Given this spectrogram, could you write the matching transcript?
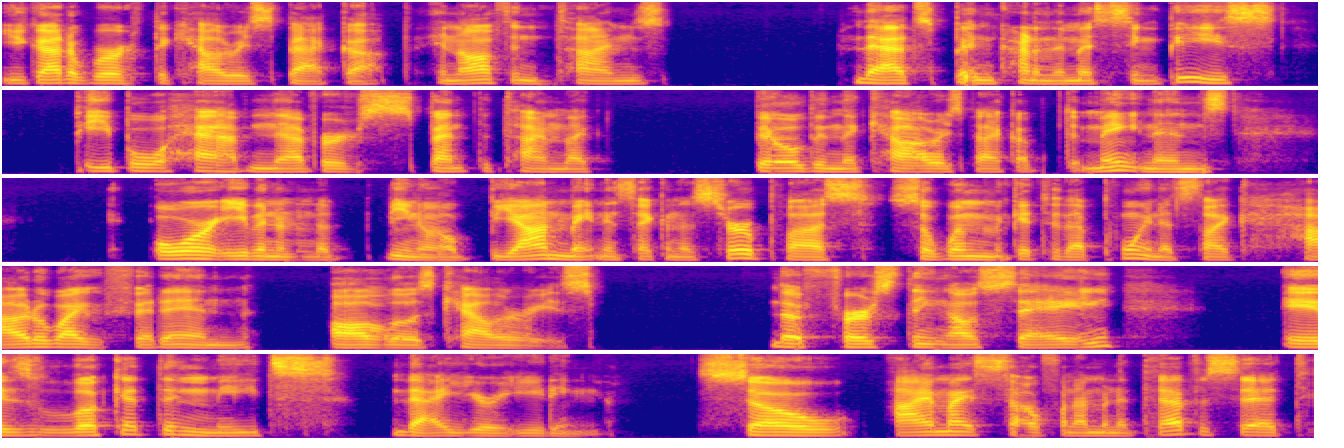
you got to work the calories back up. And oftentimes, that's been kind of the missing piece. People have never spent the time like building the calories back up to maintenance or even in the you know beyond maintenance like in a surplus. So when we get to that point it's like how do i fit in all those calories? The first thing i'll say is look at the meats that you're eating. So i myself when i'm in a deficit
